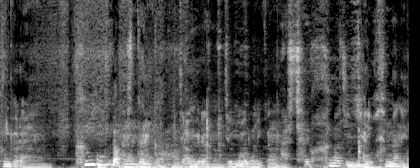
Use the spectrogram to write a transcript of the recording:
큰 거랑 큰 고기가 맛있다니까. 작은 거랑 지금 먹어보니까 맛이 차이 확 나지. 차이 확 나네.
